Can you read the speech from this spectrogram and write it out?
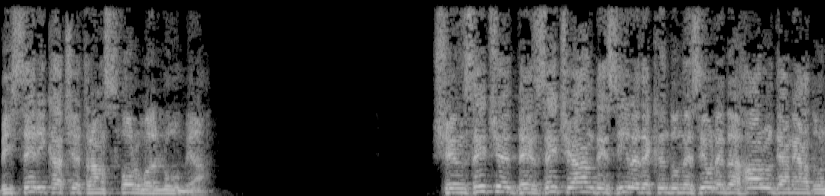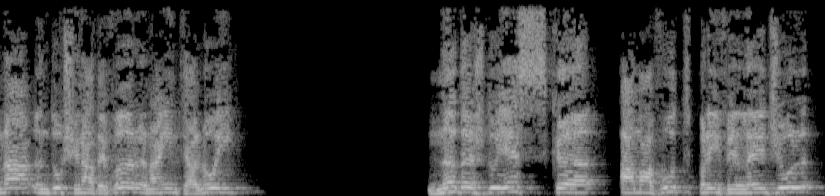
Biserica ce transformă lumea. Și în 10, de 10 ani de zile de când Dumnezeu ne dă harul de a ne aduna în duș și în adevăr înaintea Lui, nădăjduiesc că am avut privilegiul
